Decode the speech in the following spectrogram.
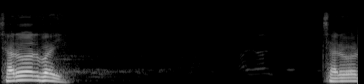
ছাড়োয়ার ভাই। ছাড়োয়ার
